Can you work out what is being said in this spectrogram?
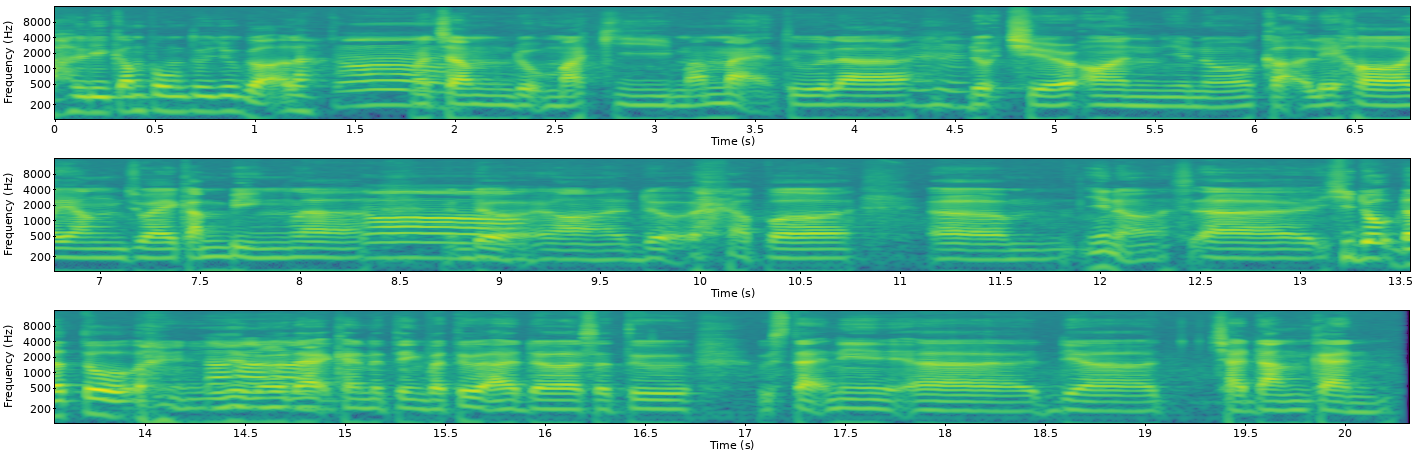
ahli kampung tu jugalah Oh. macam duk maki mamat tu lah Mhm. duk cheer on you know kak leha yang jual kambing lah Oh. duk uh, duk apa um, you know uh, hidup datuk you know Aha. that kind of thing lepas tu ada satu ustaz ni uh, dia cadangkan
